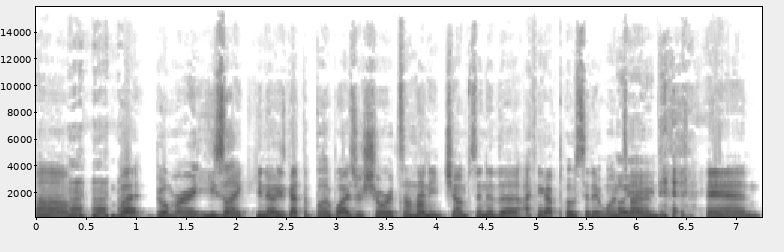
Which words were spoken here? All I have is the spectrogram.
yeah. Um, but Bill Murray, he's like, you know, he's got the Budweiser shorts and then he jumps into the, I think I posted it one Uh-huh. Oh, yeah, time you did. and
